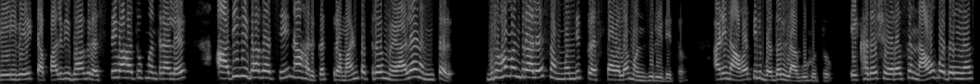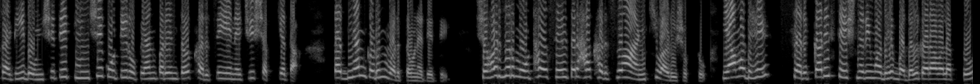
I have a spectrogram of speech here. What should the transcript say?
रेल्वे टपाल विभाग रस्ते वाहतूक मंत्रालय आदी विभागाचे ना हरकत प्रमाणपत्र मिळाल्यानंतर गृह मंत्रालय संबंधित प्रस्तावाला मंजुरी देतं. आणि नावातील बदल लागू होतो. एखाद्या शहराचं नाव बदलण्यासाठी दोनशे ते तीनशे कोटी रुपयांपर्यंत खर्च येण्याची शक्यता तज्ज्ञांकडून वर्तवण्यात येते. शहर जर मोठं असेल तर हा खर्च आणखी वाढू शकतो. यामध्ये सरकारी स्टेशनरीमध्ये बदल करावा लागतो.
